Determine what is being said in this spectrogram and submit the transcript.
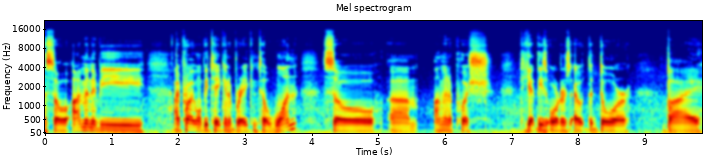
So I'm gonna be, I probably won't be taking a break until one. So um, I'm gonna push to get these orders out the door by,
